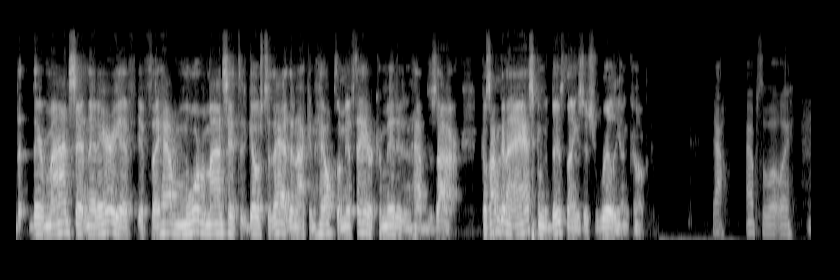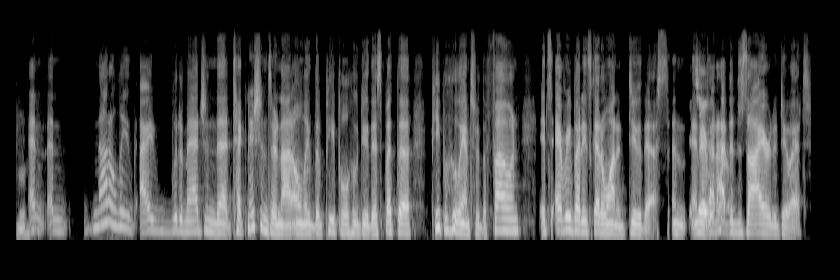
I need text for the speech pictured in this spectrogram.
th- their mindset in that area, if, if they have more of a mindset that goes to that, then I can help them if they are committed and have desire. Because I'm going to ask them to do things that's really uncomfortable. Yeah, absolutely. Mhm. And and not only I would imagine that technicians are not only the people who do this, but the people who answer the phone. It's everybody's got to want to do this and It's and got to have the desire to do it.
